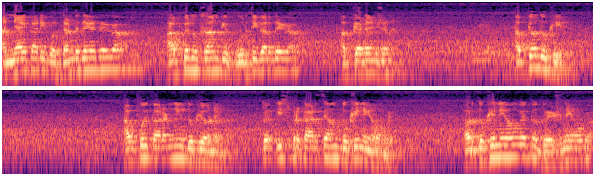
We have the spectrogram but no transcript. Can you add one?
अन्यायकारी को दंड दे देगा। आपके नुकसान की पूर्ति कर देगा। अब क्या टेंशन है? अब क्यों दुखी है? अब कोई कारण नहीं, दुखी होने का। तो इस प्रकार से हम दुखी नहीं होंगे। और दुखी नहीं होंगे तो द्वेष नहीं होगा।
